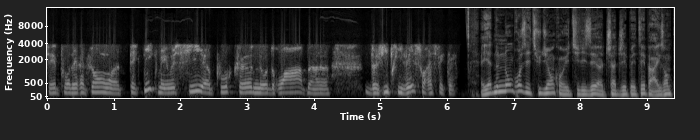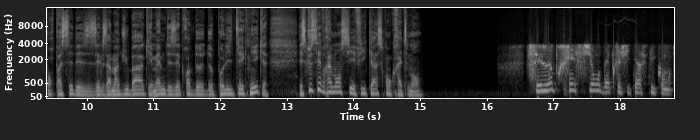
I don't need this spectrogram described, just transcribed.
C'est pour des raisons euh, techniques, mais aussi euh, pour que nos droits euh, de vie privée soient respectés. Et il y a de nombreux étudiants qui ont utilisé ChatGPT, par exemple, pour passer des examens du bac et même des épreuves de, de polytechnique. Est-ce que c'est vraiment si efficace concrètement? C'est l'impression d'être efficace qui compte.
